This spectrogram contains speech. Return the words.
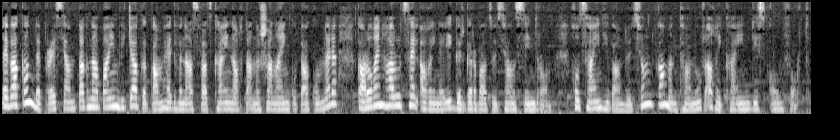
Տևական դեպրեսիան, տագնապային վիճակը կամ հետ վնասվածքային ախտանշանային կուտակումները կարող են հարուցել աղիների գրգռվածության սինդրոմ, խոցային հիվանդություն կամ ընդհանուր աղիքային դիսկոմֆորտ։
